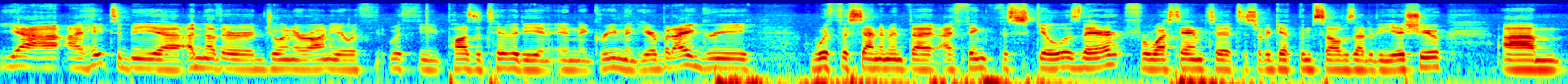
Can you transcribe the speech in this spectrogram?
Yeah, I hate to be uh, another joiner on here with with the positivity and, and agreement here, but I agree with the sentiment that I think the skill is there for West Ham to, to sort of get themselves out of the issue. Um,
